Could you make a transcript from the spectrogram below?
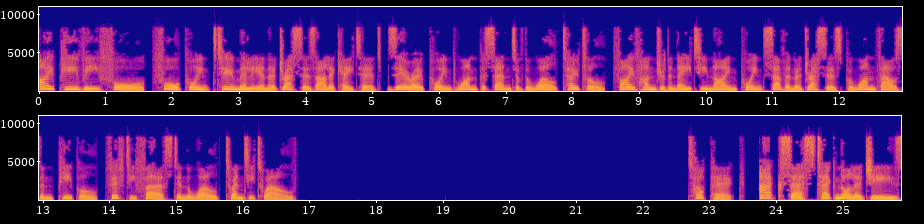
IPv4, 4.2 million addresses allocated, 0.1% of the world total, 589.7 addresses per 1,000 people, 51st in the world 2012. Access technologies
